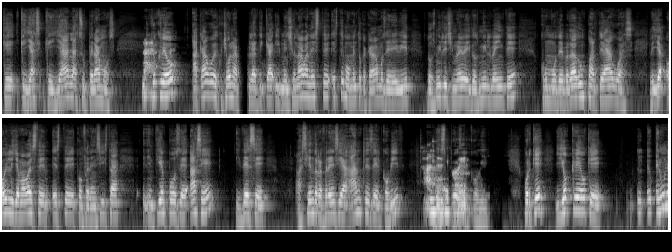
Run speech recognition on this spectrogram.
que, ya, que ya la superamos. Yo creo, acabo de escuchar una plática y mencionaban este, este momento que acabamos de vivir, 2019 y 2020, como de verdad un parteaguas. Le, hoy le llamaba este, este conferencista en tiempos de AC, y DC, haciendo referencia antes del COVID, antes después del COVID. Porque yo creo que en un,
